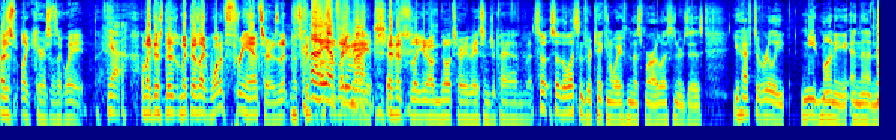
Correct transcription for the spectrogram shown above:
I was just like curious. I was like, wait. Yeah. I'm like, there's, there's I'm like, there's like one of three answers that this could Yeah, possibly pretty be much. if it's like you know a military base in Japan. But so, so the lessons we're taking away from this for our listeners is you have to really need money, and then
